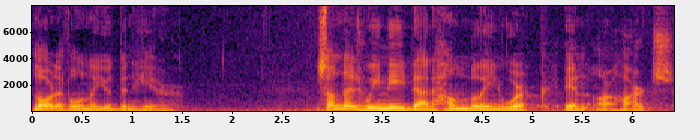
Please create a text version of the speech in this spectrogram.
Lord, if only you'd been here. Sometimes we need that humbling work in our hearts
